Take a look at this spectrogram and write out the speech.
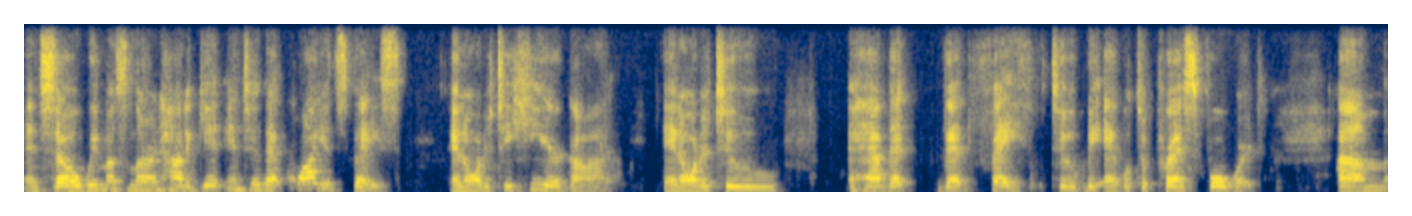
And so we must learn how to get into that quiet space in order to hear God, in order to have that, that faith to be able to press forward. Um,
